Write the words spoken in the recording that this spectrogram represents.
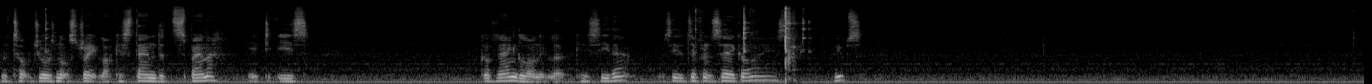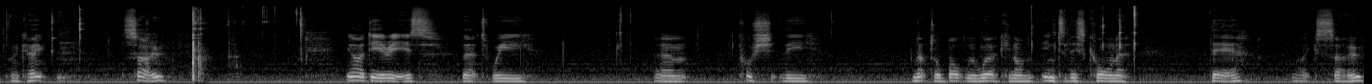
The top jaw is not straight like a standard spanner. It is got an angle on it. Look, can you see that? See the difference there, guys? Oops. Okay, so the idea is that we um, push the nut or bolt we're working on into this corner there, like so.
